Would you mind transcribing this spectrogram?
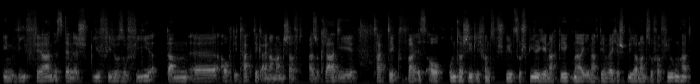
Inwiefern ist denn eine Spielphilosophie dann äh, auch die Taktik einer Mannschaft? Also klar, die Taktik war, ist auch unterschiedlich von Spiel zu Spiel, je nach Gegner, je nachdem, welche Spieler man zur Verfügung hat.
